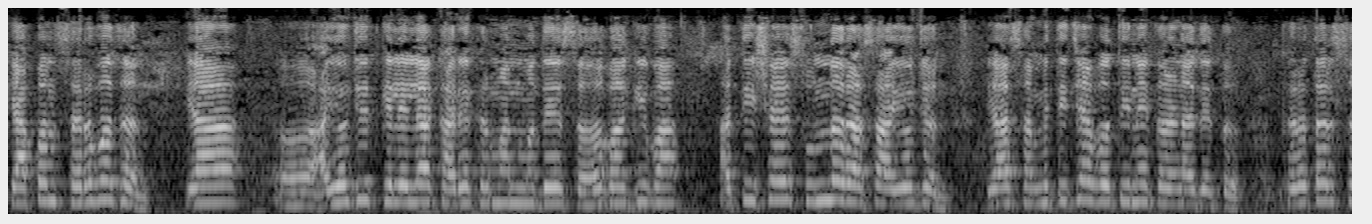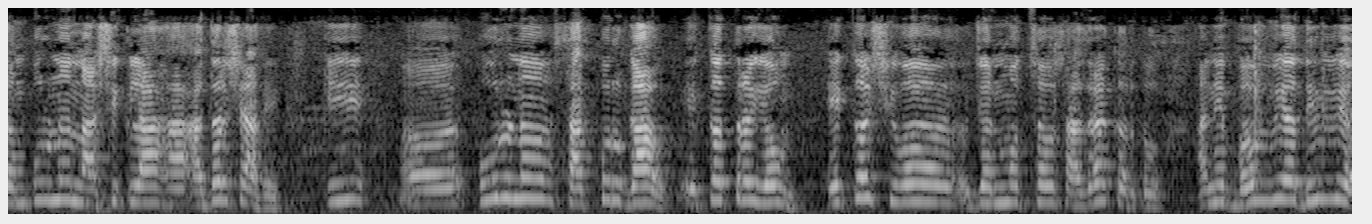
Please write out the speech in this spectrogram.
की आपण सर्वजण या आयोजित केलेल्या कार्यक्रमांमध्ये सहभागी व्हा. अतिशय सुंदर असं आयोजन या समितीच्या वतीने करण्यात येतं. खरं तर संपूर्ण नाशिकला हा आदर्श आहे की पूर्ण सातपूर गाव एकत्र येऊन एकच शिव जन्मोत्सव साजरा करतो आणि भव्य दिव्य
